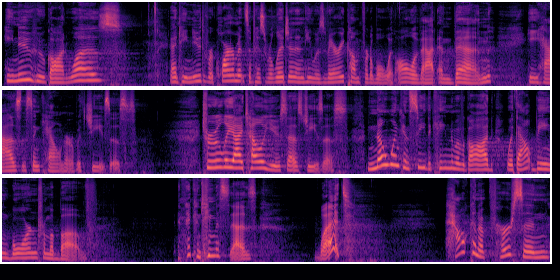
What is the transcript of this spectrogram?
He knew who God was, and he knew the requirements of his religion, and he was very comfortable with all of that. And then he has this encounter with Jesus. Truly, I tell you, says Jesus, no one can see the kingdom of God without being born from above. And Nicodemus says, What? How can a person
